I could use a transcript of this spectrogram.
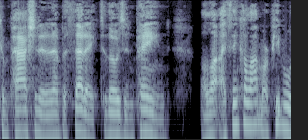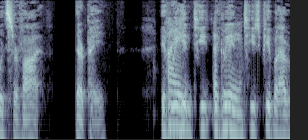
compassionate and empathetic to those in pain, a lot I think a lot more people would survive their pain. If we I can teach if we can teach people to have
